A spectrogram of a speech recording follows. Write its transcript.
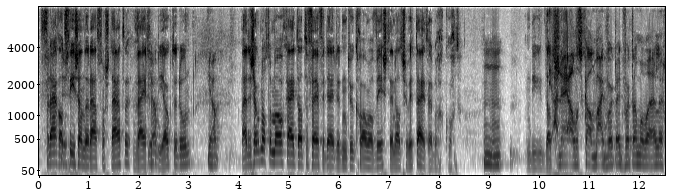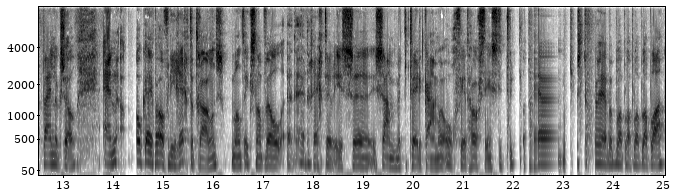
Vraag advies aan de Raad van State. Weigeren Ja. die ook te doen. Ja. Maar er is ook nog de mogelijkheid dat de VVD dit natuurlijk gewoon wel wist... en dat ze weer tijd hebben gekocht. Die, dat ja, nee, alles kan. Maar het wordt, het wordt allemaal wel heel erg pijnlijk zo. En ook even over die rechter trouwens. Want ik snap wel, eh, de rechter is, eh, is samen met de Tweede Kamer ongeveer het hoogste instituut dat we hebben. We hebben bla bla bla bla bla.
